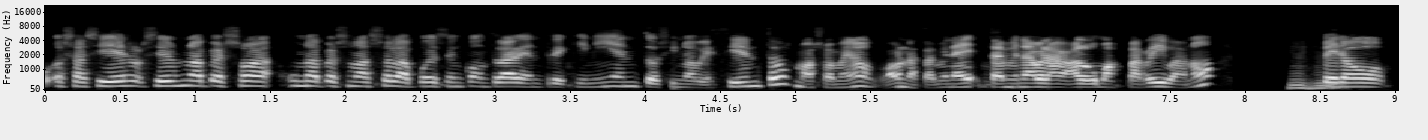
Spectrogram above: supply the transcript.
o sea, si eres, una, persona, una persona sola, puedes encontrar entre 500 y 900, más o menos. Bueno, también, también habrá algo más para arriba, ¿no? Pero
